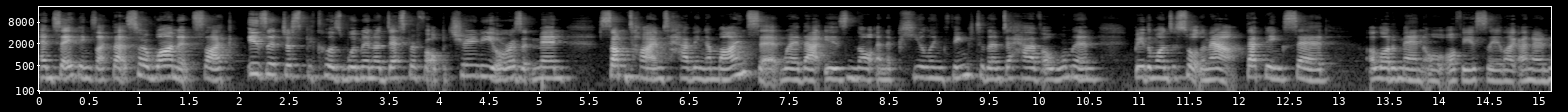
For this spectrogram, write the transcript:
and say things like that. So one it's like is it just because women are desperate for opportunity or is it men sometimes having a mindset where that is not an appealing thing to them to have a woman be the one to sort them out? That being said a lot of men, or obviously, like I know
